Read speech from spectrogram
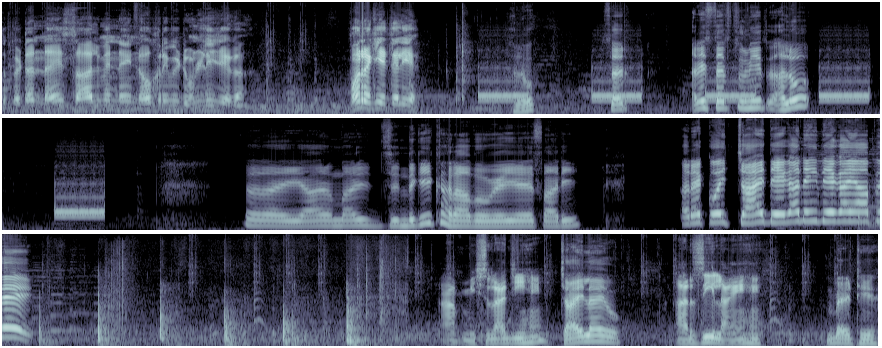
तो बेटा नए साल में नई नौकरी भी ढूंढ लीजिएगा। फ़ोन रखिए चलिए। हेलो? सर? अरे सर सुनिए तो, हेलो? अरे यार हमारी ज़िंदगी खराब हो गई है सारी। अरे कोई चाय देगा नहीं देगा यहाँ पे? आप मिश्रा जी हैं? चाय लाए हो? अर्जी लाए हैं। बैठिए।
